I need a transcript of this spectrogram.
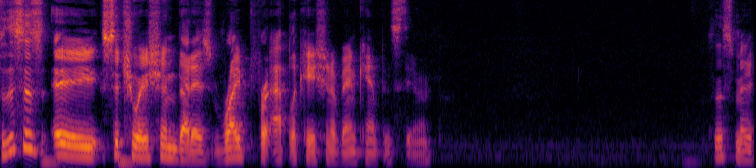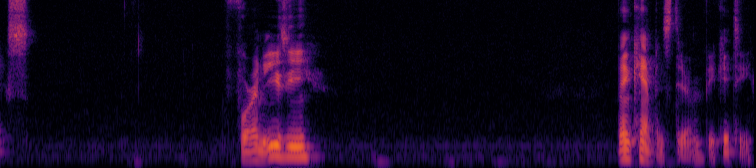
So this is a situation that is ripe for application of Van Kampen's theorem. So this makes for an easy Van Kampen's theorem, VKT.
